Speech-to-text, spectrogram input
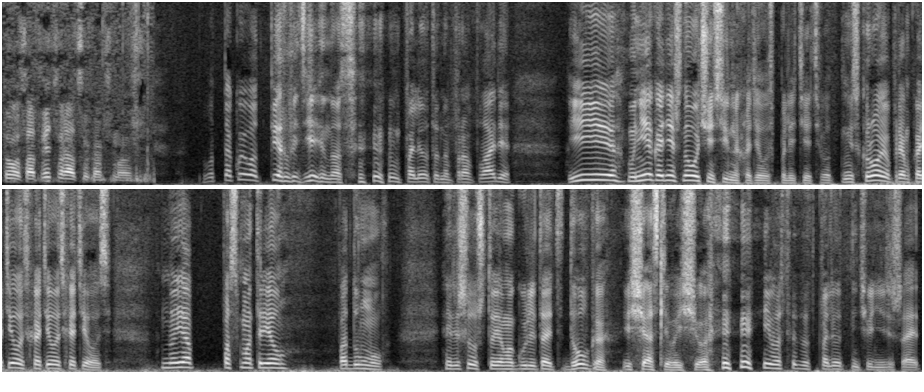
То, ответь в рацию, как сможешь. Вот такой вот первый день у нас полета на параплане. И мне, конечно, очень сильно хотелось полететь. Вот не скрою, прям хотелось, хотелось, хотелось. Но я посмотрел, подумал решил, что я могу летать долго и счастливо еще. И вот этот полет ничего не решает.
